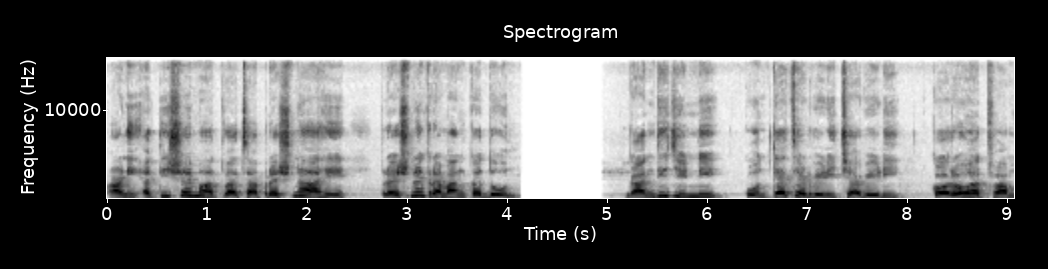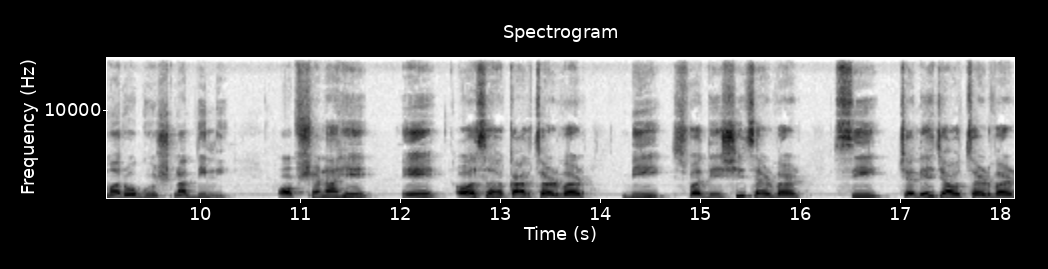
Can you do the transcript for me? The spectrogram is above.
आणि अतिशय महत्त्वाचा प्रश्न आहे प्रश्न क्रमांक दोन. गांधीजींनी कोणत्या चळवळीच्या वेळी करो अथवा मरो घोषणा दिली? ऑप्शन आहे ए. असहकार चळवळ बी. स्वदेशी चळवळ सी. चले जाव चळवळ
